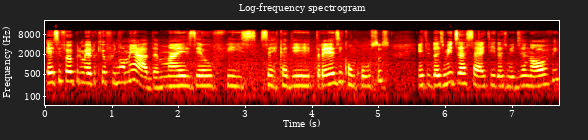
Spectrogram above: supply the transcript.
Esse foi o primeiro que eu fui nomeada, mas eu fiz cerca de 13 concursos entre 2017 e 2019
